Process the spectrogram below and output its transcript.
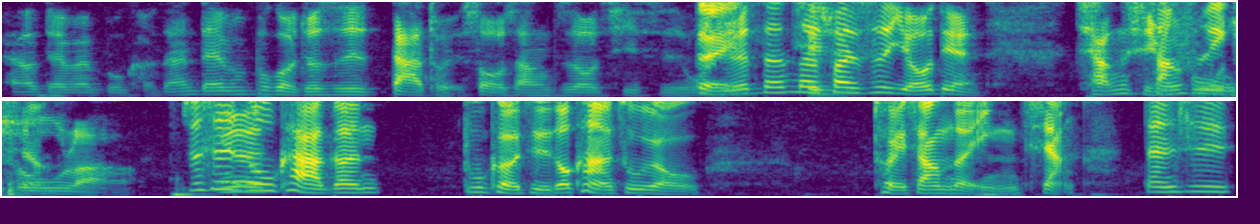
还有 Devin Booker，但 Devin Booker 就是大腿受伤之后，其实我觉得那算是有点强行复出了。就是卢卡跟 Booker 其实都看得出有腿伤的影响，但是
